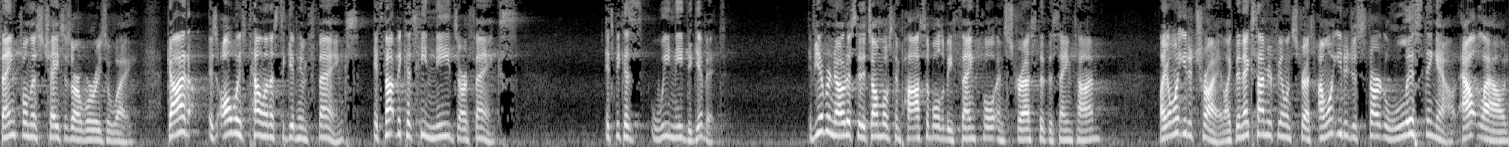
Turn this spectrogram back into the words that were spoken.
Thankfulness chases our worries away. God is always telling us to give Him thanks. It's not because He needs our thanks. It's because we need to give it. Have you ever noticed that it's almost impossible to be thankful and stressed at the same time? Like, I want you to try it. Like, the next time you're feeling stressed, I want you to just start listing out, out loud,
